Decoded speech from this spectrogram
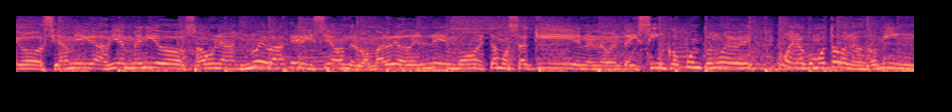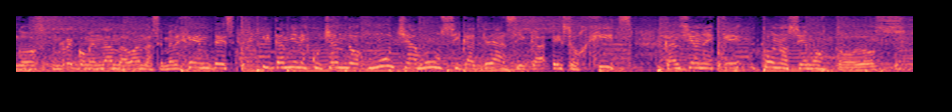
amigos y amigas? Bienvenidos a una nueva edición del Bombardeo del Demo. Estamos aquí en el 95.9, bueno, como todos los domingos, recomendando a bandas emergentes y también escuchando mucha música clásica, esos hits, canciones que conocemos todos.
